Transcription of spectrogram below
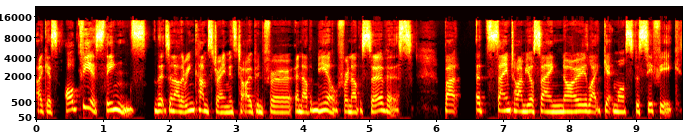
I guess, obvious things that's another income stream is to open for another meal, for another service. But at the same time, you're saying no, like get more specific,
